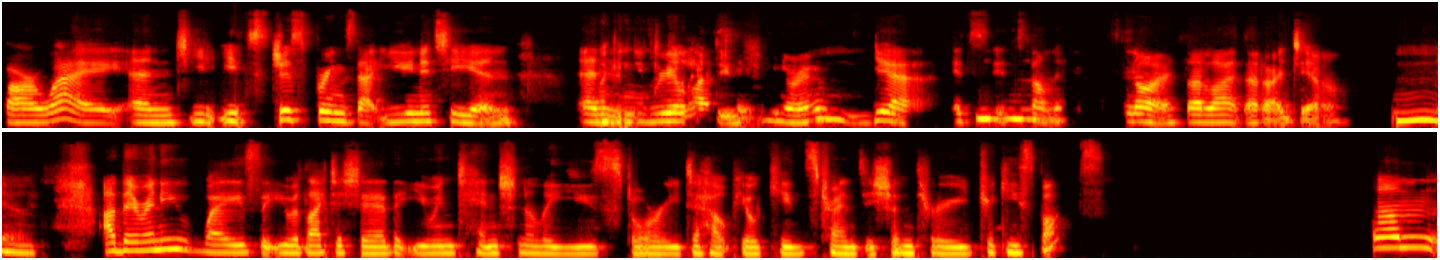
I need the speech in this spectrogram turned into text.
far away, and it just brings that unity and and Like realizing, collective. you know, Mm. yeah, it's it's Mm. something it's nice. I like that idea. Mm. Are there any ways that you would like to share that you intentionally use story to help your kids transition through tricky spots? Um,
